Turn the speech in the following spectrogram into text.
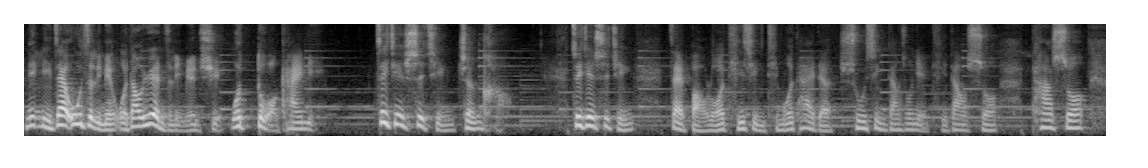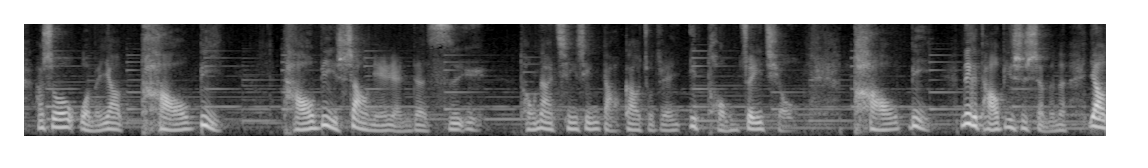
你你在屋子里面，我到院子里面去，我躲开你。这件事情真好，这件事情在保罗提醒提摩太的书信当中也提到说，他说，他说我们要逃避，逃避少年人的私欲，同那倾心祷告主的人一同追求，逃避那个逃避是什么呢？要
